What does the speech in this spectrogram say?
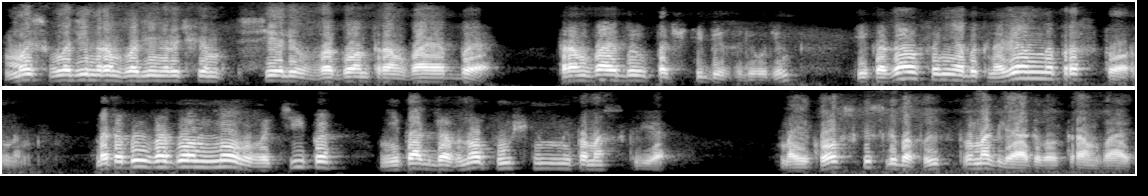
Мы с Владимиром Владимировичем сели в вагон трамвая «Б». Трамвай был почти безлюден и казался необыкновенно просторным. Это был вагон нового типа, не так давно пущенный по Москве. Маяковский с любопытством оглядывал трамвай.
